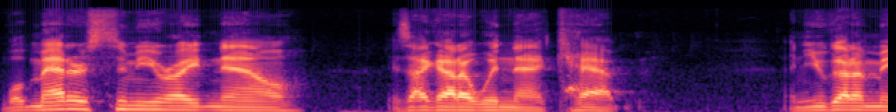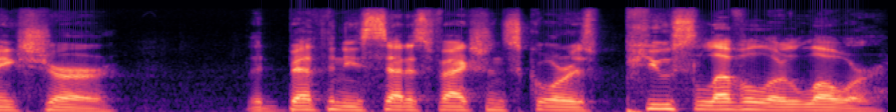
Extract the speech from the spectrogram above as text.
"What matters to me right now is I gotta win that cap, and you gotta make sure that Bethany's satisfaction score is puce level or lower.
